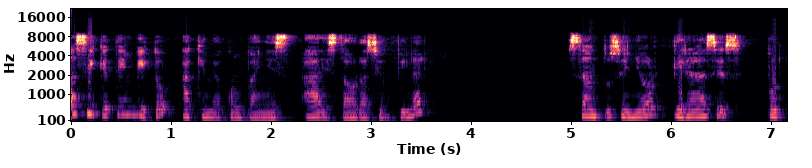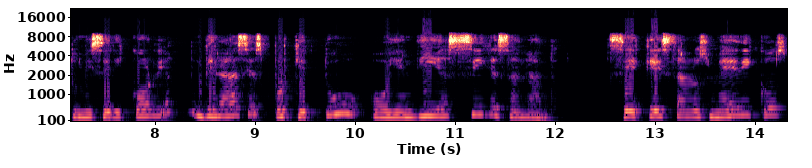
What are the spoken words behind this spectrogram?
Así que te invito a que me acompañes a esta oración final. Santo Señor, gracias por tu misericordia, gracias porque tú hoy en día sigues sanando. Sé que están los médicos,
